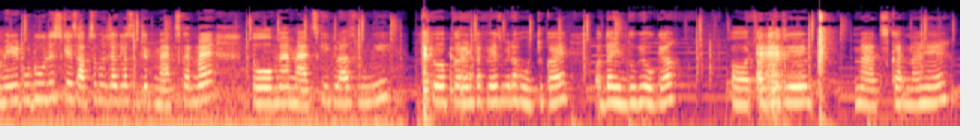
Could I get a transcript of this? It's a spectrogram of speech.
मेरी टू डू लिस्ट के हिसाब से मुझे अगला सब्जेक्ट मैथ्स करना है तो मैं मैथ्स की क्लास लूँगी। तो अब करंट अफेयर्स मेरा हो चुका है और द हिंदू भी हो गया और अब मुझे मैथ्स करना है।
